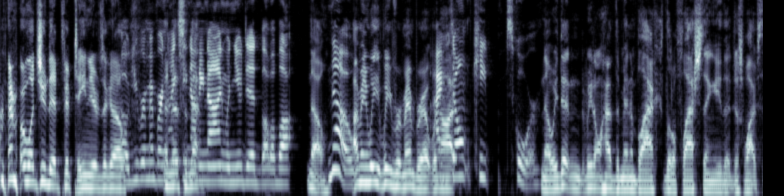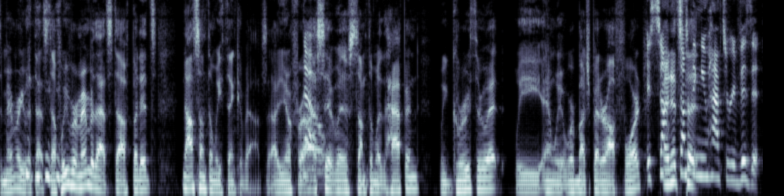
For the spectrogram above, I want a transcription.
remember what you did 15 years ago. Oh, you remember in And this and that. 1999 when you did blah, blah, blah. No, No. I mean, we we remember it. We're I not. don't keep score. No, we didn't. We don't have the Men in Black little flash thingy that just wipes the memory with that stuff. We remember that stuff, but it's not something we think about. Uh, you know, for No. us, it was something that happened. We grew through it. We and we we're much better off for it. It's and it's to- something you have to revisit.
